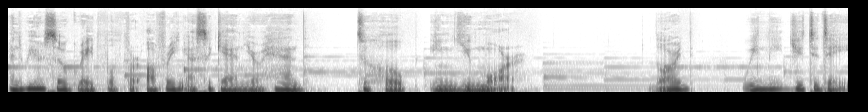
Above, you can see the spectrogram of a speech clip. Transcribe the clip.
and we are so grateful for offering us again your hand to hope in you more. Lord, we need you today.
